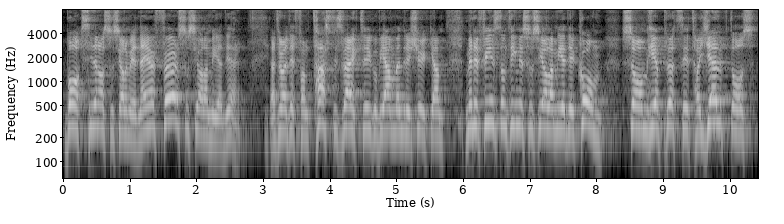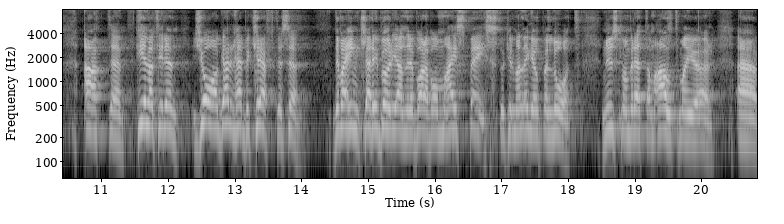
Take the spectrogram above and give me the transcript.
baksidan av sociala medier. Nej, jag är för sociala medier. Jag tror att det är ett fantastiskt verktyg och vi använder det i kyrkan. Men det finns någonting när sociala medier kom som helt plötsligt har hjälpt oss att eh, hela tiden jaga den här bekräftelsen. Det var enklare i början när det bara var MySpace. Då kunde man lägga upp en låt. Nu ska man berätta om allt man gör. Eh,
